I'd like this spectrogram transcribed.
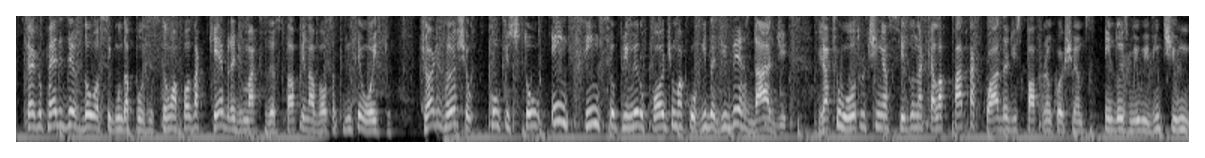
Sérgio Pérez herdou a segunda posição após a quebra de Max Verstappen na volta 38. George Russell conquistou enfim seu primeiro pódio em uma corrida de verdade, já que o outro tinha sido naquela pataquada de Spa-Francorchamps em 2021.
